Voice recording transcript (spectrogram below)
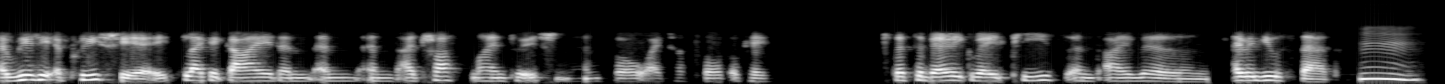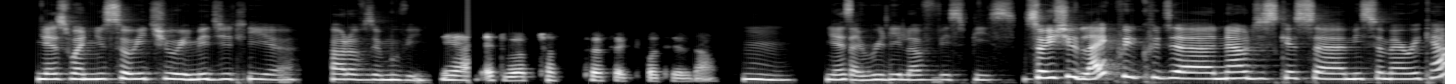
I really appreciate, like a guide, and and and I trust my intuition. And so I just thought, okay, that's a very great piece, and I will I will use that. Mm. Yes, when you saw it, you immediately uh, part of the movie. Yeah, it worked just perfect for Tilda. Mm. Yes, I really love this piece. So, if you'd like, we could uh, now discuss uh, Miss America.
